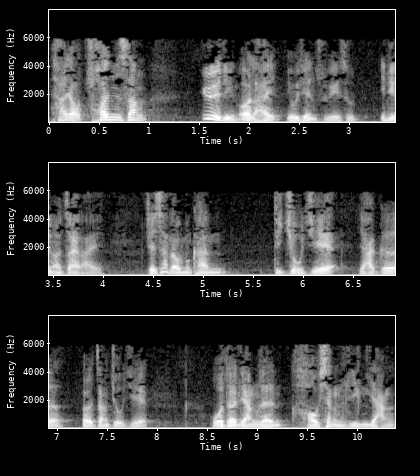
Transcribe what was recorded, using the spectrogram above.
他要穿上。越岭而来，有一天主耶稣一定要再来。接下来我们看第九节，雅歌二章九节：我的良人好像羚羊，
